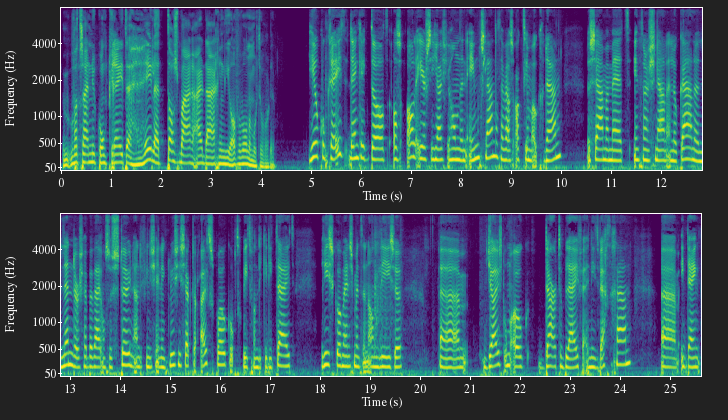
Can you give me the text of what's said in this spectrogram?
wat zijn nu concrete, hele tastbare uitdagingen die overwonnen moeten worden? Heel concreet denk ik dat als allereerste juist je handen in één moet slaan. Dat hebben wij als Actium ook gedaan. Dus samen met internationale en lokale lenders hebben wij onze steun aan de financiële inclusiesector uitgesproken op het gebied van liquiditeit, risicomanagement en analyse. Um, juist om ook daar te blijven en niet weg te gaan. Um, ik denk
